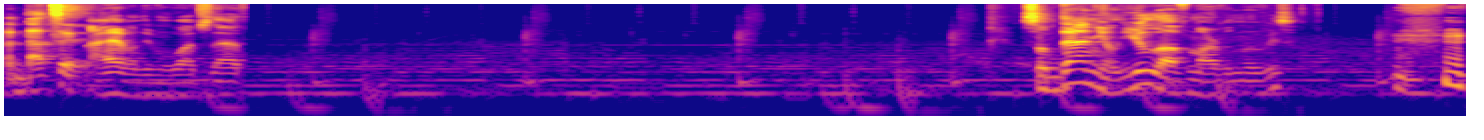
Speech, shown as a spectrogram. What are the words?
And that's it. I haven't even watched that. So Daniel, you love Marvel movies.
